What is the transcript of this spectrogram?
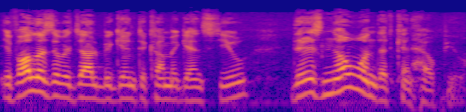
if Allah begin to come against you, there is no one that can help you.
